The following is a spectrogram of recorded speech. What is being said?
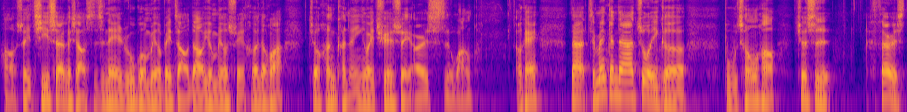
好，所以七十二个小时之内如果没有被找到又没有水喝的话，就很可能因为缺水而死亡。OK，那这边跟大家做一个补充哈，就是 thirst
